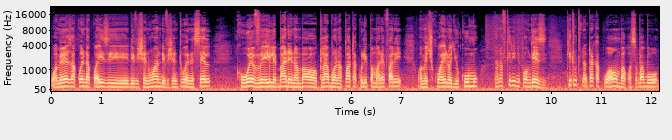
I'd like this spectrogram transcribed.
wameweza kwenda kwa hizi division 1 division 2 NSL kuweve ile burden ambao klabu wanapata kulipa marefari wamechukua hilo jukumu. Na nafikiri ni pongezi. Kitu tunataka kuwaomba kwa sababu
